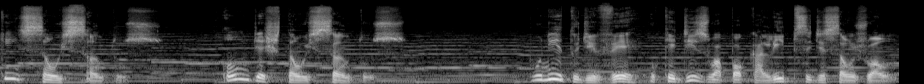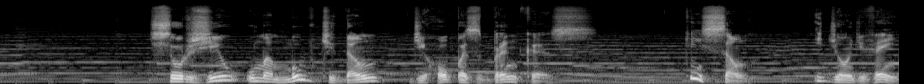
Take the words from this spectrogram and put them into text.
quem são os santos? Onde estão os santos? Bonito de ver o que diz o Apocalipse de São João. Surgiu uma multidão de roupas brancas. Quem são e de onde vêm?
